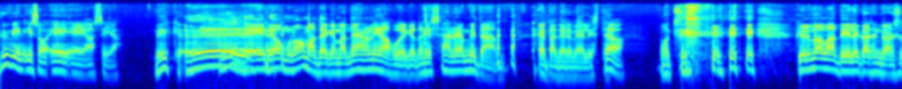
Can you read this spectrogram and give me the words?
hyvin iso ei-ei-asia? Mikä? Ei, ei, ei, ne on mun oma tekemät. Nehän on ihan huikeita. Niissähän ei ole mitään epäterveellistä. Joo. Mutta siis, kyllä me ollaan Tiilikaisen kanssa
